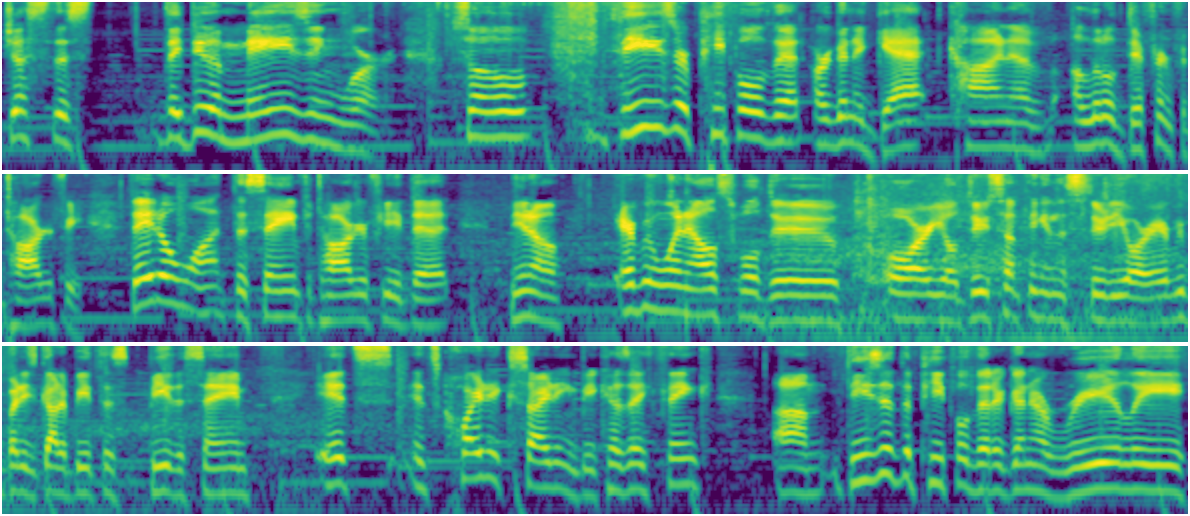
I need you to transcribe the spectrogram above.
just this, they do amazing work. So these are people that are gonna get kind of a little different photography. They don't want the same photography that, you know, everyone else will do, or you'll do something in the studio, or everybody's got to be this be the same. It's it's quite exciting because I think um, these are the people that are going to really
